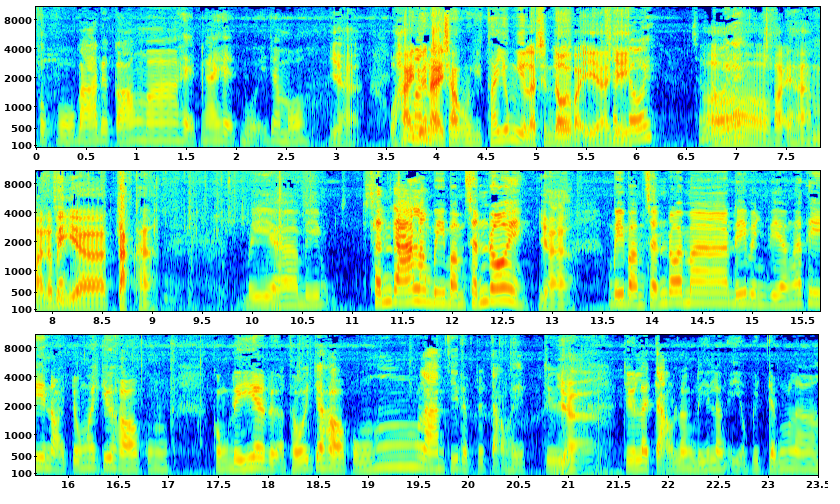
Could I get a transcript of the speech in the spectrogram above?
phục vụ ba đứa con mà hết ngày hết buổi cho mô dạ. Ủa, hai đứa này sao con thấy giống như là sinh đôi vậy à, sinh gì đôi sinh đôi đấy. Ồ, vậy hả? Mà nó bị à, tật hả? Bị à, bị sinh ra là bị bầm sinh rồi. Dạ. Bị bầm sinh rồi mà đi bệnh viện á thì nói chung là chứ họ cũng cũng đi rửa thôi chứ họ cũng làm chi được cho cháu hết. Chứ dạ. chứ là cháu lần đi lần yếu cái chân là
